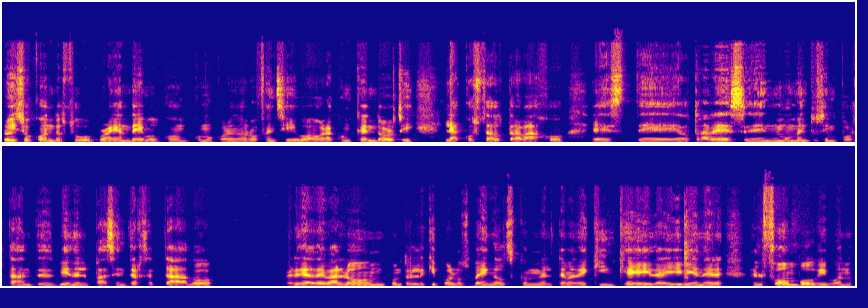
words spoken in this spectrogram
Lo hizo cuando estuvo Brian Dable como coordinador ofensivo, ahora con Ken Dorsey, le ha costado trabajo, este, otra vez en momentos importantes viene el pase interceptado, pérdida de balón contra el equipo de los Bengals con el tema de Kincaid, ahí viene el, fumble y bueno,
